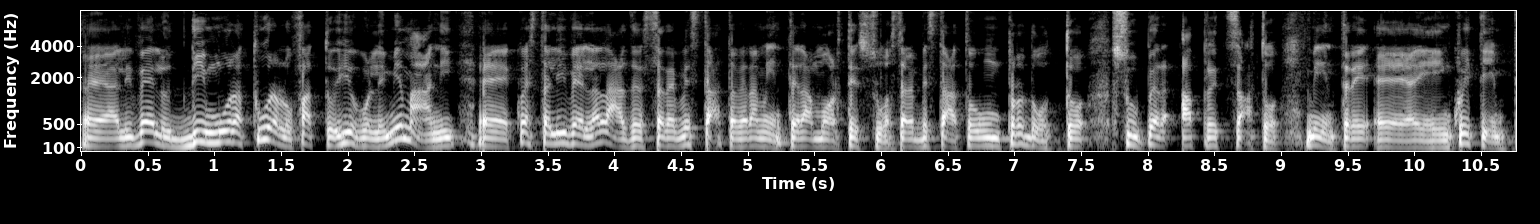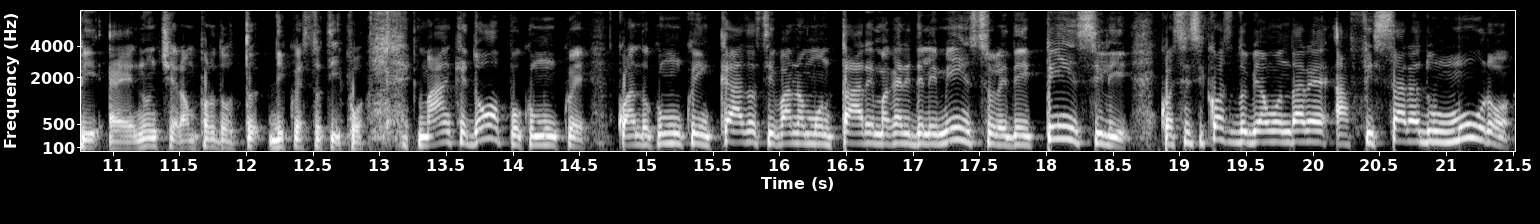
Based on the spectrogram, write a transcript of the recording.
eh, a livello di muratura l'ho fatto io con le mie mani eh, questa livella laser sarebbe stata veramente la morte sua sarebbe stato un prodotto super apprezzato mentre eh, in quei tempi eh, non c'era un prodotto di questo tipo. Ma anche dopo comunque quando comunque in casa si vanno a montare magari delle mensole dei pensili qualsiasi cosa dobbiamo andare a fissare ad un muro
